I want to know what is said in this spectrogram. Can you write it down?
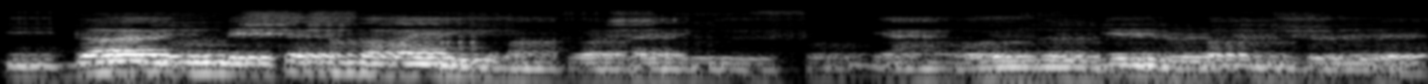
İddia ediyorum Beşiktaş'tan daha iyi hücum hattı var Çaykur Rizespor. Yani oyuncuları bir bir bakın şöyle bir.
